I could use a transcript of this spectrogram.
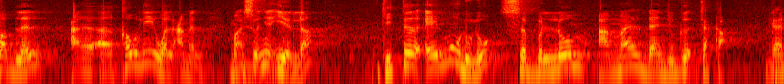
qabla al-qawli wal amal. Maksudnya ialah kita ilmu dulu sebelum amal dan juga cakap kan?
